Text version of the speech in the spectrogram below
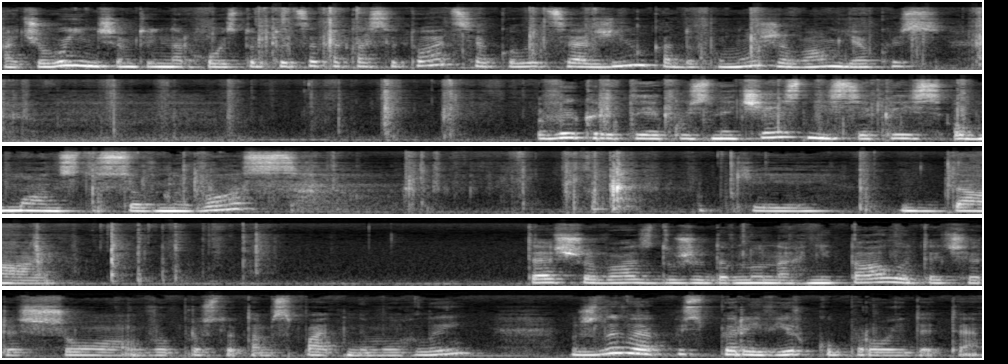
А чого іншим тоді нараховується? Тобто це така ситуація, коли ця жінка допоможе вам якось викрити якусь нечесність, якийсь обман стосовно вас. Окей. Да. Те, що вас дуже давно нагнітало, те, через що ви просто там спати не могли. Можливо, якусь перевірку пройдете.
